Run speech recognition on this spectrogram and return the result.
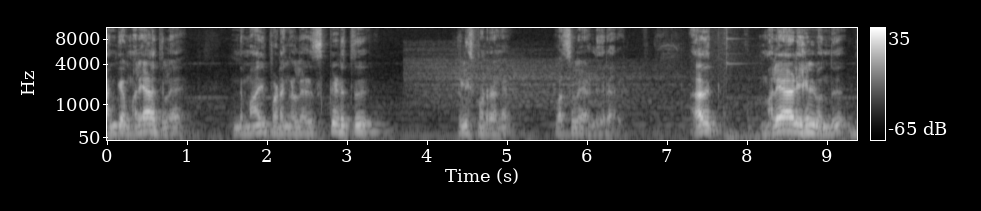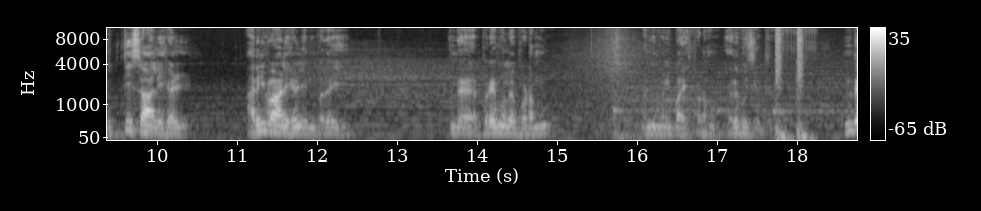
அங்கே மலையாளத்தில் இந்த மாதிரி படங்களில் ரிஸ்க் எடுத்து ரிலீஸ் பண்ணுறாங்க. வசூலை அழுகிறாரு அதாவது மலையாளிகள் வந்து புத்திசாலிகள் அறிவாளிகள் என்பதை இந்த பிரேமல படமும் மஞ்சுமல் பாய்ஸ் படமும் நிரூபிச்சுட்டு இந்த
